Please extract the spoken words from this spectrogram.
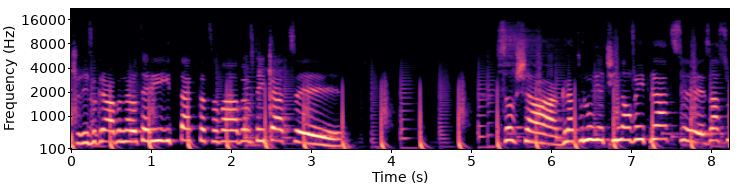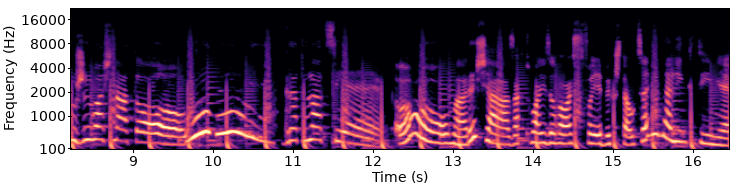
Jeżeli wygrałabym na loterii i tak pracowałabym w tej pracy. Zosia, gratuluję Ci nowej pracy! Zasłużyłaś na to! Uhu! Gratulacje! O, Marysia, zaktualizowałaś swoje wykształcenie na LinkedInie.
